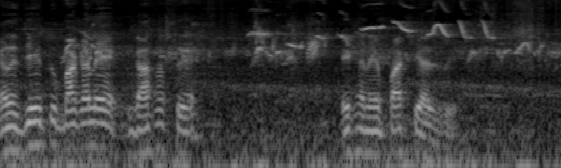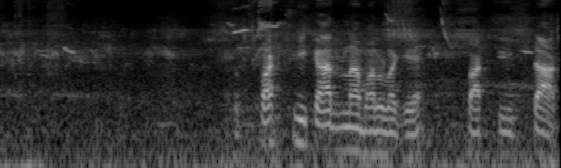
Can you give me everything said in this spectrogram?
কারণ যেহেতু বাগানে গাছ আছে, এখানে পাখি আসবে। পাখি কার না ভালো লাগে? পাখি ডাক,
